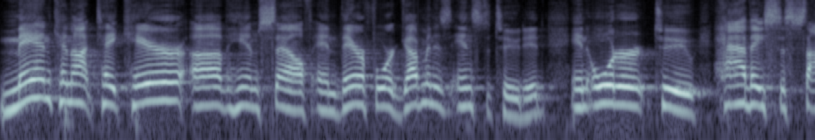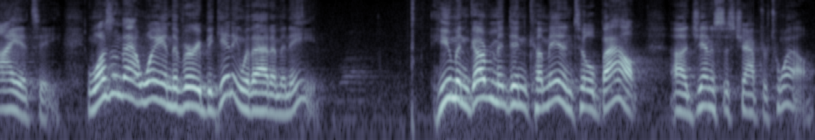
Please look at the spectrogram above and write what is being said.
Man cannot take care of himself, and therefore government is instituted in order to have a society. It wasn't that way in the very beginning with Adam and Eve. Human government didn't come in until about uh, Genesis chapter 12.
